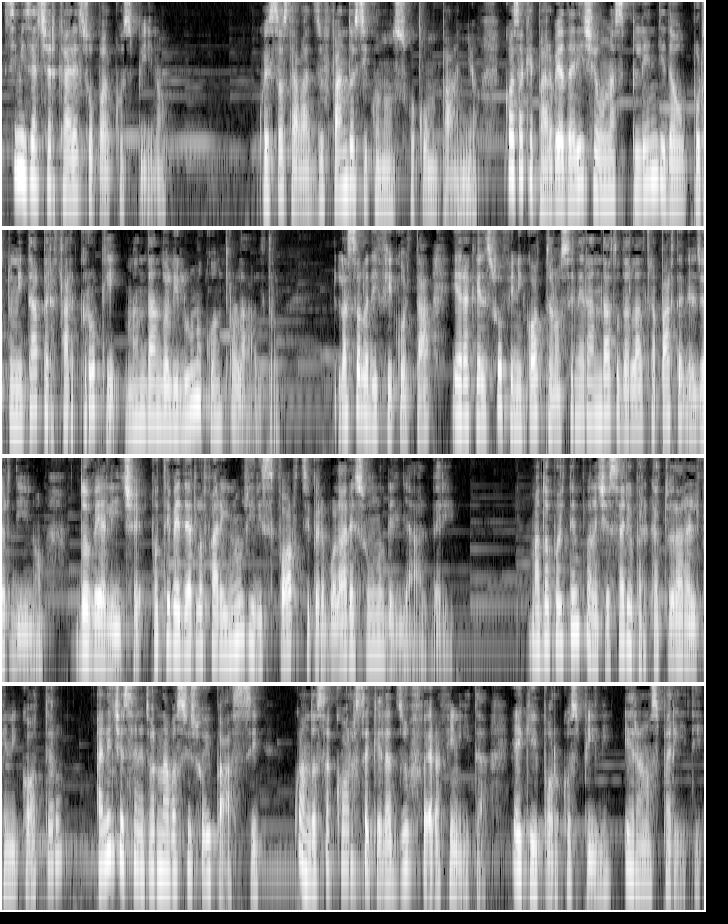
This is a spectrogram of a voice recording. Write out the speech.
si mise a cercare il suo porcospino. Questo stava azzuffandosi con un suo compagno, cosa che parve ad Alice una splendida opportunità per far croquet, mandandoli l'uno contro l'altro. La sola difficoltà era che il suo fenicottero se n'era andato dall'altra parte del giardino, dove Alice poté vederlo fare inutili sforzi per volare su uno degli alberi. Ma dopo il tempo necessario per catturare il fenicottero, Alice se ne tornava sui suoi passi, quando s'accorse che la zuffa era finita e che i porcospini erano spariti.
